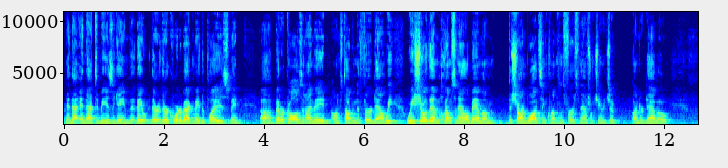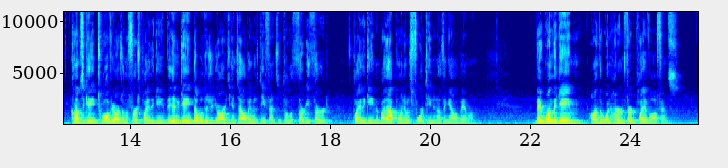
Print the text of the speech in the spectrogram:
and that and that to me is a game. They their their quarterback made the plays, made uh, better calls than I made on stopping the third down. We we showed them Clemson, Alabama Deshaun Watson, Clemson's first national championship under Dabo. Clemson gained 12 yards on the first play of the game. They didn't gain double digit yards against Alabama's defense until the 33rd play of the game. And by that point, it was 14 to nothing Alabama. They won the game on the 103rd play of offense.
